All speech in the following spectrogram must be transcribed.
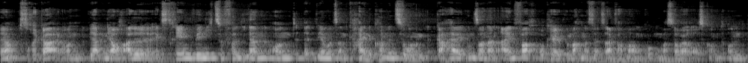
Ja, ist doch egal. Und wir hatten ja auch alle extrem wenig zu verlieren und äh, wir haben uns an keine Konventionen gehalten, sondern einfach, okay, wir machen das jetzt einfach mal und gucken, was dabei rauskommt. Und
